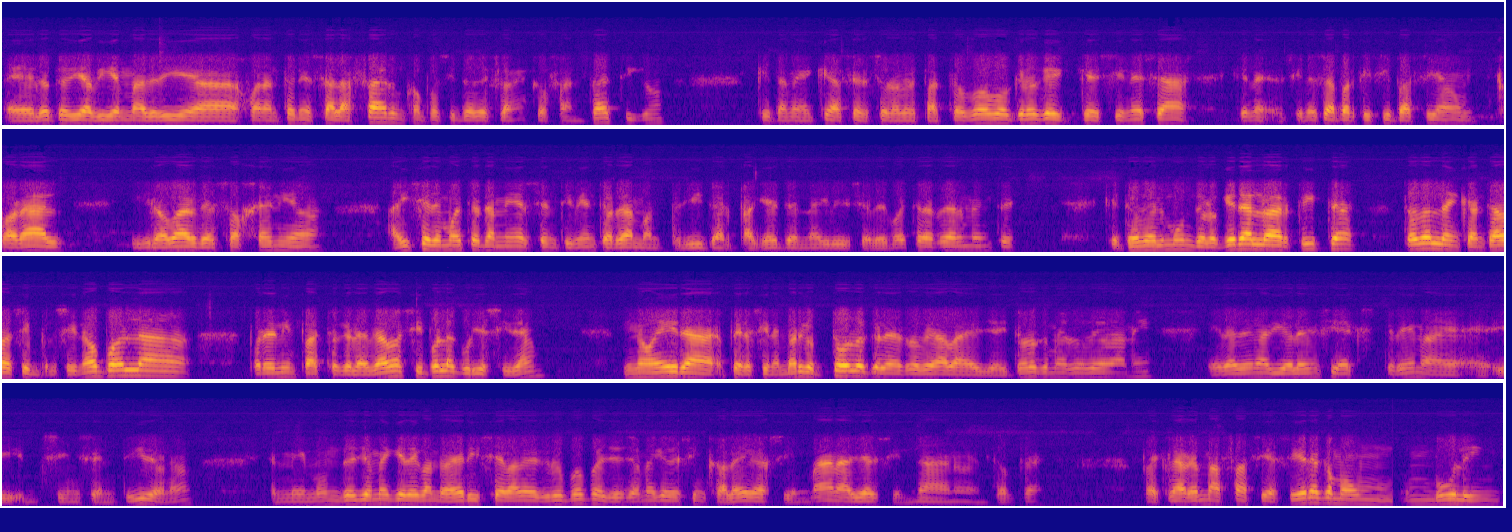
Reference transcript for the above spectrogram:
El otro día vi en Madrid a Juan Antonio Salazar, un compositor de flamenco fantástico, que también hay que hacer solo del Pastor Bobo. Creo que, que sin esa que sin esa participación coral y global de esos genios, ahí se demuestra también el sentimiento real Montoyito, el paquete, el negro, y se demuestra realmente que todo el mundo, lo que eran los artistas, todos les encantaba, si, si no por la por el impacto que les daba, sí por la curiosidad. No era, pero sin embargo, todo lo que les rodeaba a ellos y todo lo que me rodeaba a mí era de una violencia extrema eh, eh, sin sentido, ¿no? En mi mundo yo me quedé, cuando Eric se va del grupo, pues yo, yo me quedé sin colegas, sin manager, sin nada, ¿no? Entonces, pues claro, es más fácil así. Era como un, un bullying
